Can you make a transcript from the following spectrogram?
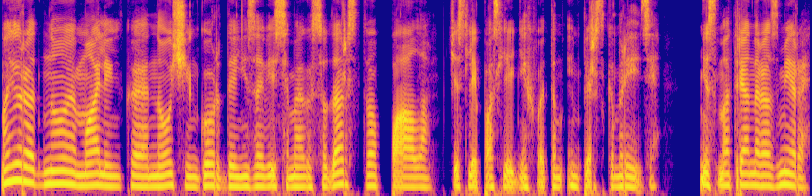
Мое родное, маленькое, но очень гордое независимое государство пало в числе последних в этом имперском рейде. Несмотря на размеры,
